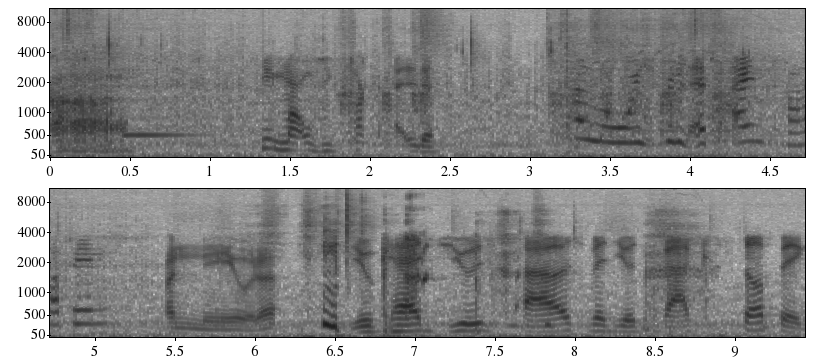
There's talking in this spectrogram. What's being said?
Ah. Geh mal auf den Sack, Alter. Hallo, ich will F1 haben. Ah, nee, oder? You can't use pause when your truck stopping.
